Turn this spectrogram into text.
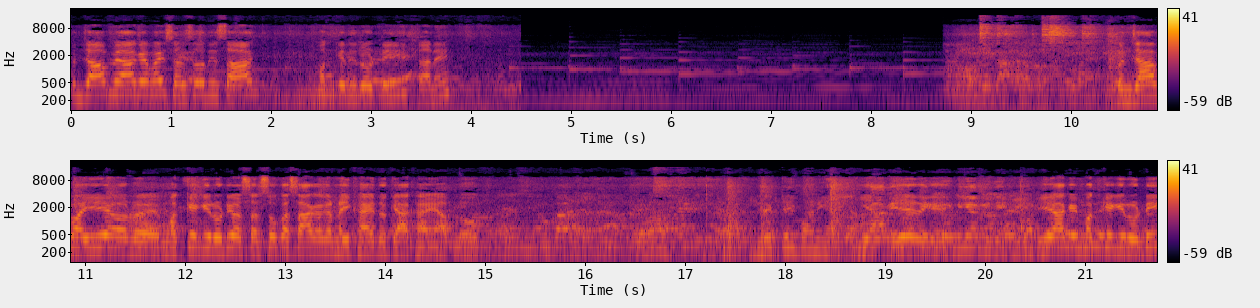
पंजाब में आ गए भाई सरसों दी साग। मक्के दी रोटी, खाने। पंजाब आइए और मक्के की रोटी और सरसों का साग अगर नहीं खाएँ तो क्या खाएँ आप लोग? के ये देखिए। ये आ गई मक्के की रोटी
